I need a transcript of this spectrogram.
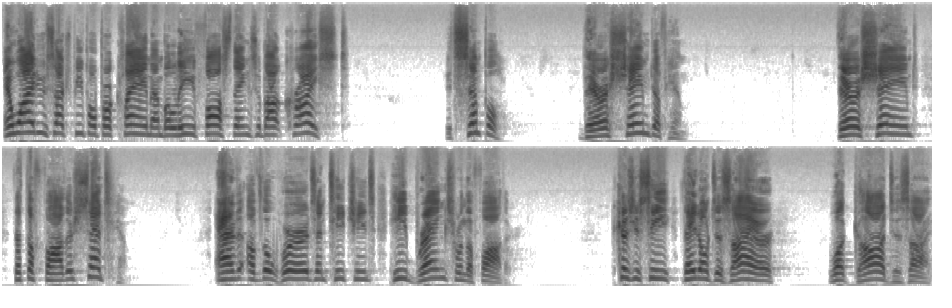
And why do such people proclaim and believe false things about Christ? It's simple. They're ashamed of him. They're ashamed that the Father sent him and of the words and teachings he brings from the Father. Because you see, they don't desire what God desires.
